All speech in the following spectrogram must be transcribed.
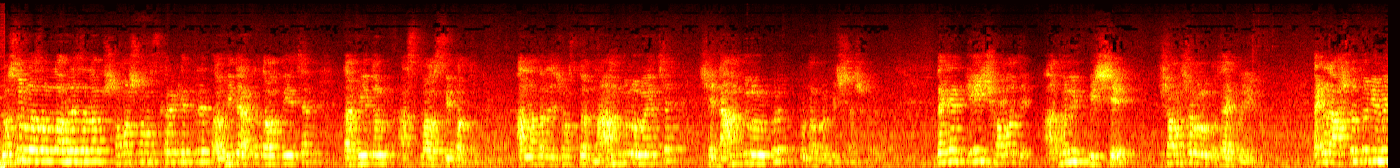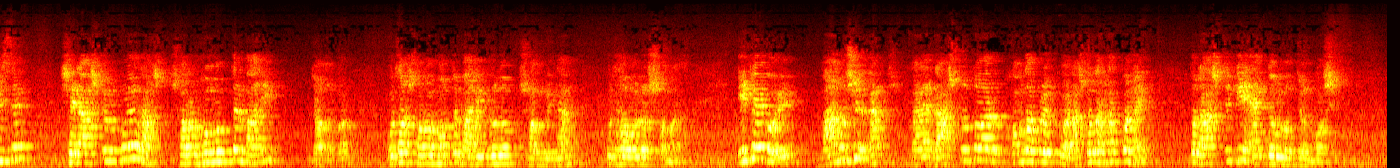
সাল্লাম সমাজ সংস্কারের ক্ষেত্রে তাহিদের দিয়েছেন তাহিদুল আসমা সিফাত। আল্লাহ তাআলার যে সমস্ত নামগুলো রয়েছে, সেই নামগুলোর উপরে বিশ্বাস করে দেখেন, এই সমাজে আধুনিক বিশ্বে সমস্যাগুলো কোথায় তৈরি রাষ্ট্র তৈরি হয়েছে, সেই রাষ্ট্রের উপরে সার্বভৌমত্বের মালিক জনগণ। কোথাও সার্বভৌমত্বের মালিক হলো সংবিধান, কোথাও হলো সমাজ। এটা করে মানুষের মানে রাষ্ট্র তো আর ক্ষমতা প্রয়োগ করে, রাষ্ট্র তো হাত পা নাই। তো রাষ্ট্রে গিয়ে একদল লোকজন বসে?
